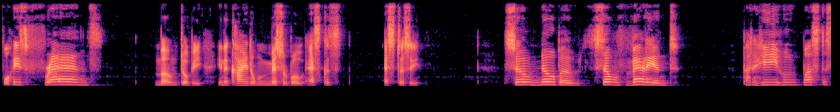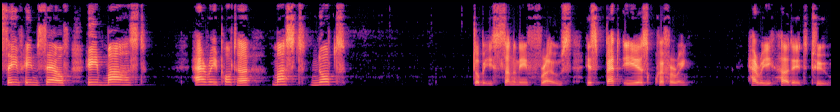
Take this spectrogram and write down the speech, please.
for his friends, moaned Dobby in a kind of miserable ecstasy. So noble, so valiant. But he who must save himself, he must. Harry Potter must not. Dobby suddenly froze, his bat ears quivering. Harry heard it too.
